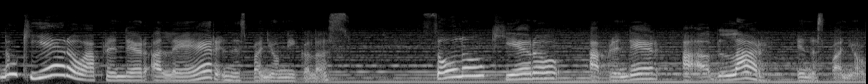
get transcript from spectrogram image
No quiero aprender a leer en español, Nicolás. Solo quiero aprender a hablar en español.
